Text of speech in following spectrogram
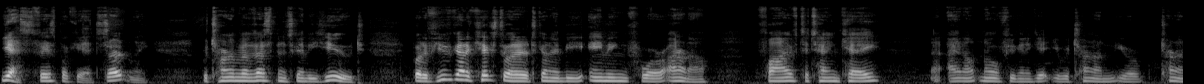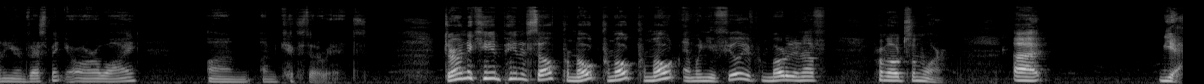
yes, Facebook ads certainly. Return of investment is going to be huge, but if you've got a Kickstarter, it's going to be aiming for I don't know, five to ten k. I don't know if you're going to get your return on your return on your investment, your ROI, on on Kickstarter ads. During the campaign itself, promote, promote, promote, and when you feel you've promoted enough, promote some more. Uh, yeah,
